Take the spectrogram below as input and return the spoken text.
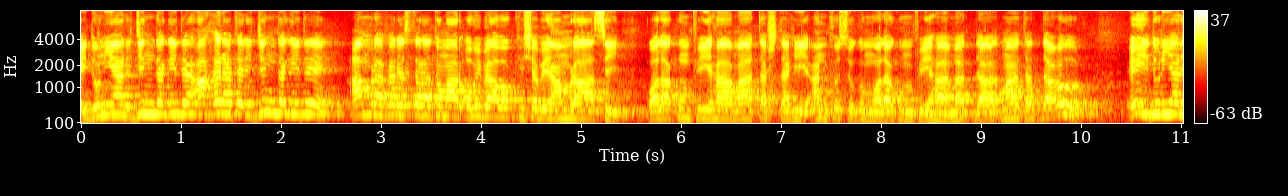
এই দুনিয়ার জিন্দগিতে, আখেরাতের জিন্দগিতে আমরা ফেরেস্তারা তোমার অভিভাবক হিসেবে আমরা আছি। ওয়ালা কুমফিহা মা তাস্তাহি আনফুসুকুম ওয়ালা কুমফিহা মা তাদ্দাউর। এই দুনিয়ার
